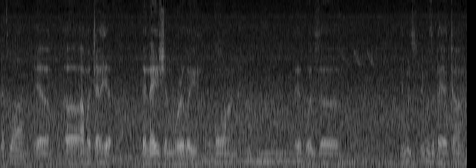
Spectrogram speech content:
That's wild. Yeah, uh, I'm gonna tell you, the nation really mourned. It was, uh, it was, it was a bad time.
